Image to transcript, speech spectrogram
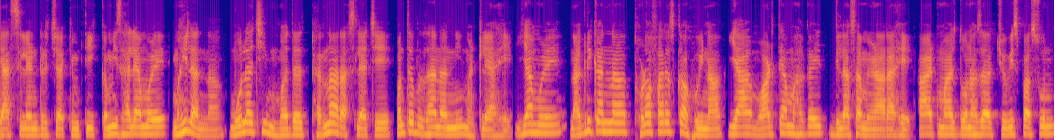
गॅस सिलेंडरच्या किमती कमी झाल्यामुळे महिलांना मोलाची मदत ठरणार असल्याचे पंतप्रधानांनी म्हटले आहे. यामुळे नागरिकांना थोडाफारच का होईना या वाढत्या महागाईत दिलासा मिळणार आहे. आठ मार्च दोन हजार चोवीसपासून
